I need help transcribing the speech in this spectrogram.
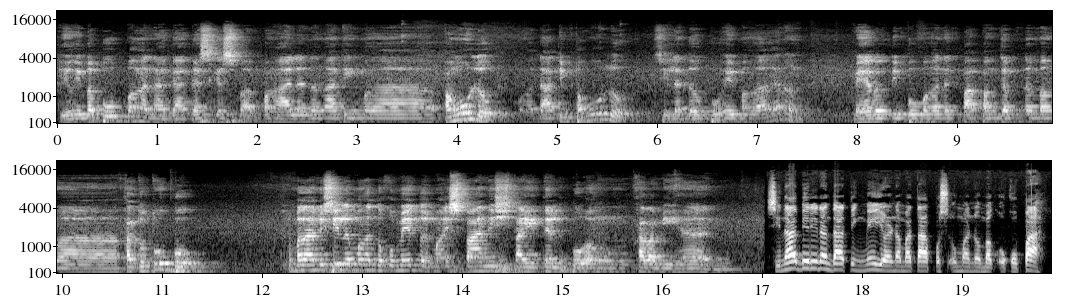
Yung iba po pa nga, nagagasgas pa ang pangalan ng ating mga pangulo, mga dating pangulo. Sila daw po ay mga ganon. Meron din po mga nagpapanggap na mga katutubo. Marami silang mga dokumento, mga Spanish title po ang karamihan. Sinabi rin ng dating mayor na matapos umano mag-okupa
